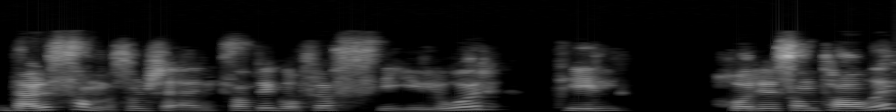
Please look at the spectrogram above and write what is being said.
det er det samme som skjer. Vi går fra siloer til horisontaler,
